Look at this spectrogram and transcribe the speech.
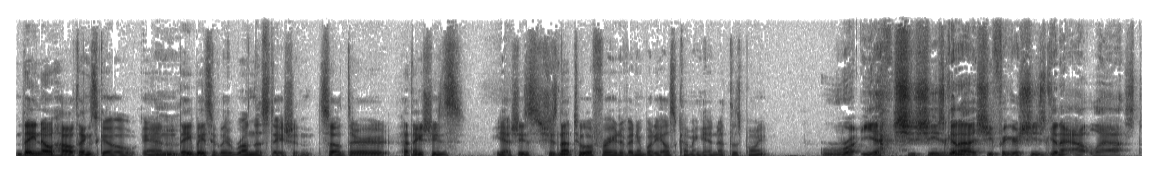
they know how things go and mm-hmm. they basically run the station. So they're, I think she's, yeah, she's she's not too afraid of anybody else coming in at this point. Right. Yeah. She, she's gonna. She figures she's gonna outlast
